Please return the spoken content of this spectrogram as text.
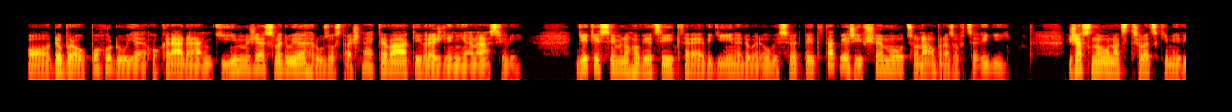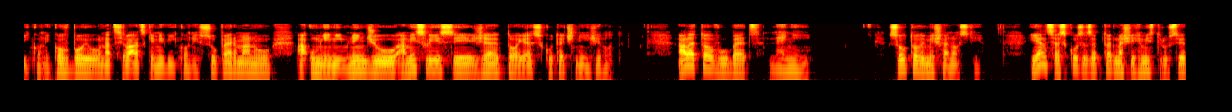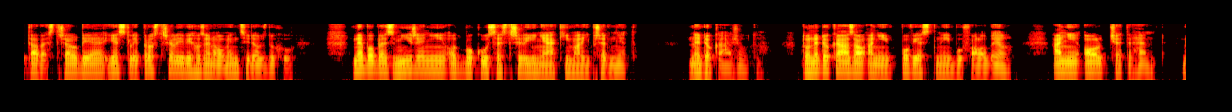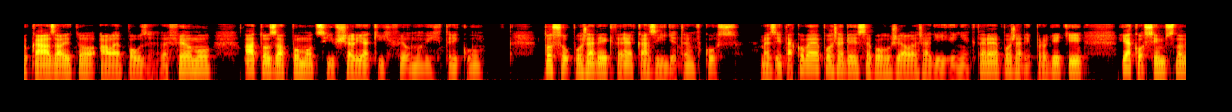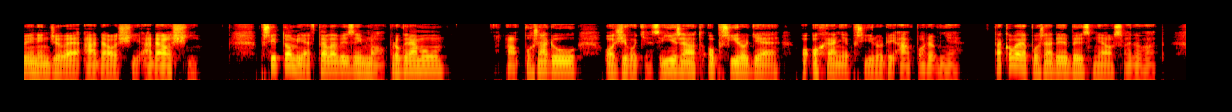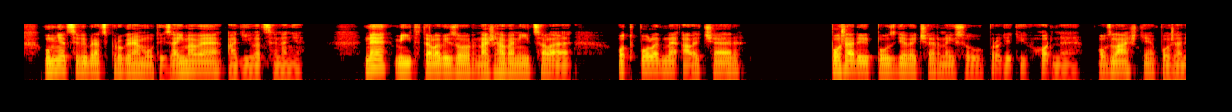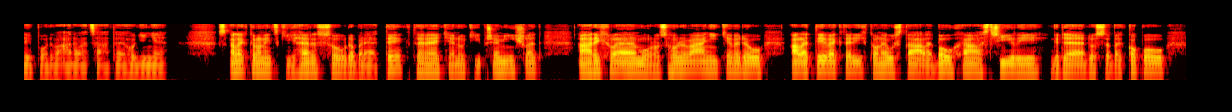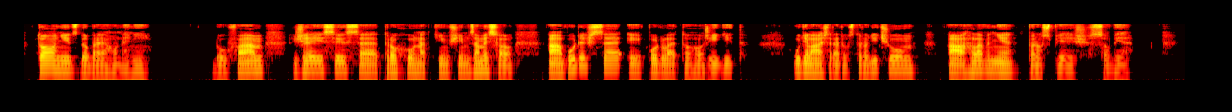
O dobrou pohodu je okrádán tím, že sleduje hrůzostrašné krváky, vraždění a násilí. Děti si mnoho věcí, které vidí, nedovedou vysvětlit, tak věří všemu, co na obrazovce vidí. Žasnou nad střeleckými výkony kovbojů, nad siláckými výkony supermanů a uměním ninjů a myslí si, že to je skutečný život. Ale to vůbec není. Jsou to vymyšlenosti. Jen se zkus zeptat našich mistrů světa ve střelbě, jestli prostřeli vyhozenou minci do vzduchu. Nebo bez zmíření od boku se střelí nějaký malý předmět. Nedokážou to. To nedokázal ani pověstný Buffalo Bill, ani Old Shatterhand. Dokázali to ale pouze ve filmu a to za pomocí všelijakých filmových triků. To jsou pořady, které kazí dětem vkus. Mezi takové pořady se bohužel řadí i některé pořady pro děti, jako Simpsonovi, Ninjové a další a další. Přitom je v televizi mnoho programů a pořadů o životě zvířat, o přírodě, o ochraně přírody a podobně. Takové pořady bys měl sledovat. Umět si vybrat z programu ty zajímavé a dívat se na ně. Ne mít televizor nažhavený celé odpoledne a večer, Pořady pozdě večer nejsou pro děti vhodné, obzvláště pořady po 22. hodině. Z elektronických her jsou dobré ty, které tě nutí přemýšlet a rychlému rozhodování tě vedou, ale ty, ve kterých to neustále bouchá, střílí, kde do sebe kopou, to nic dobrého není. Doufám, že jsi se trochu nad tím vším zamyslel a budeš se i podle toho řídit uděláš radost rodičům a hlavně prospěješ sobě.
